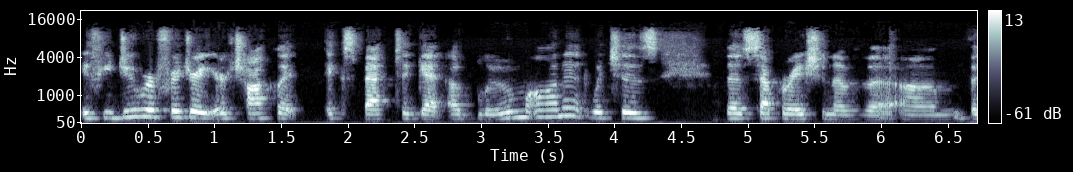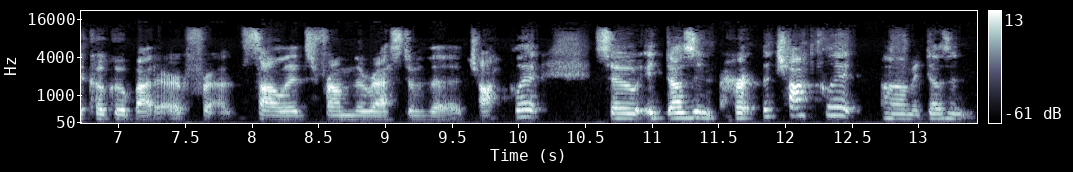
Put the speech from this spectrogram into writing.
if you do refrigerate your chocolate, expect to get a bloom on it, which is the separation of the um, the cocoa butter from solids from the rest of the chocolate. So it doesn't hurt the chocolate. Um, it doesn't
